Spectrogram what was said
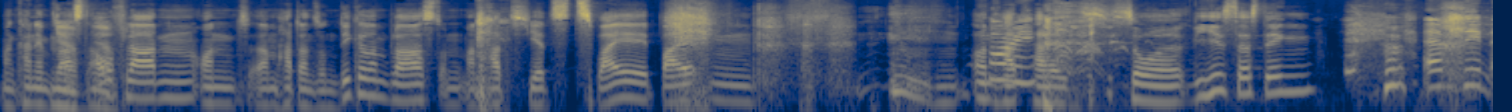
Man kann den Ja, Blast ja. aufladen und ähm, hat dann so einen dickeren Blast und man hat jetzt zwei Balken und Sorry. hat halt so, wie hieß das Ding? Ähm, den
